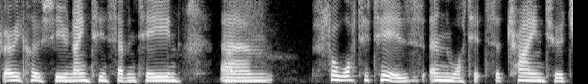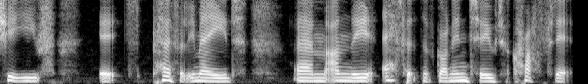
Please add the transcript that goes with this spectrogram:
very close to you, 1917. Um, For what it is and what it's trying to achieve, it's perfectly made. Um, and the effort they've gone into to craft it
